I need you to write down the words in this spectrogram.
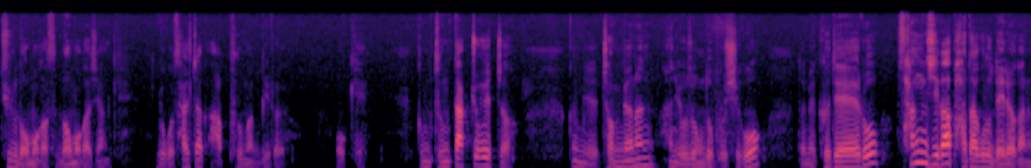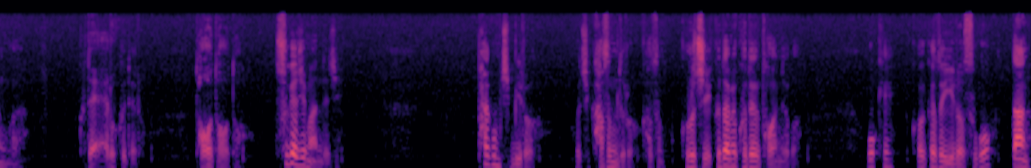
뒤로 넘어가서 넘어가지 않게. 요거 살짝 앞으로만 밀어요. 오케이. 그럼 등 딱 조였죠? 그럼 이제 전면은 한 요 정도 보시고 그다음에 그대로 상지가 바닥으로 내려가는 거야. 그대로 그대로. 더 더 더. 숙여지면 안 되지. 팔꿈치 밀어. 그렇지. 가슴 들어. 가슴. 그렇지. 그다음에 그대로 더 앉아 봐. 오케이. 거기까지 일어서고 딴.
